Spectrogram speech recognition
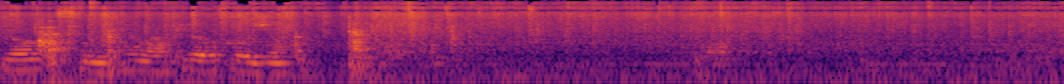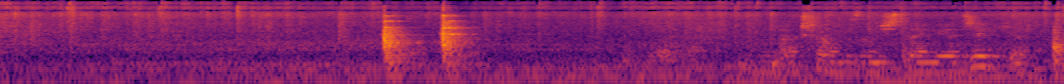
Pilav kısmını hemen pilavı koyacağım. Akşam kızım işten gelecek ya.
